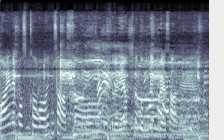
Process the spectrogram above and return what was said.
와인앤 버스커버 행사 왔어요. 그 리어크 농대물에서 하는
